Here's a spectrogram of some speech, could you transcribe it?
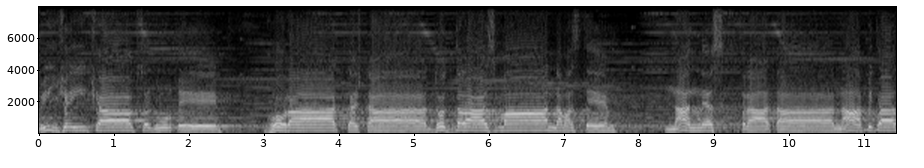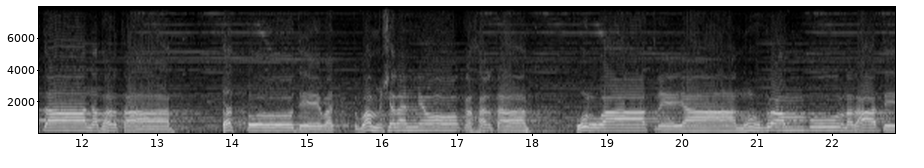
विषैक्षाक्षजूते घोरात् कष्टादुद्दरास्मान् नमस्ते। नान्यस्त्राता नापिताता न भर्ता तत्तो देवत्वं शरण्योकहर्ता पूर्वात्रेयानुग्रहं पूर्णदाते।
